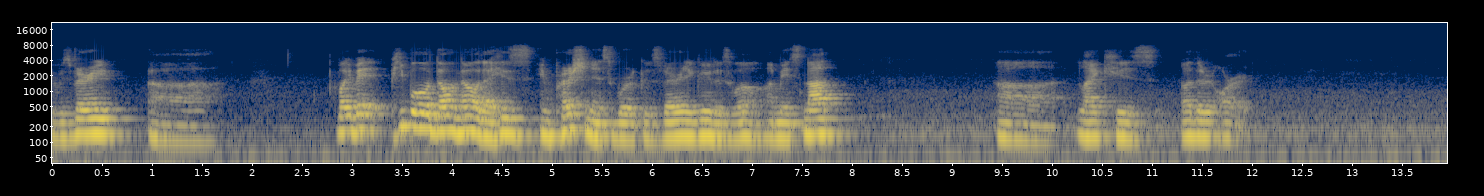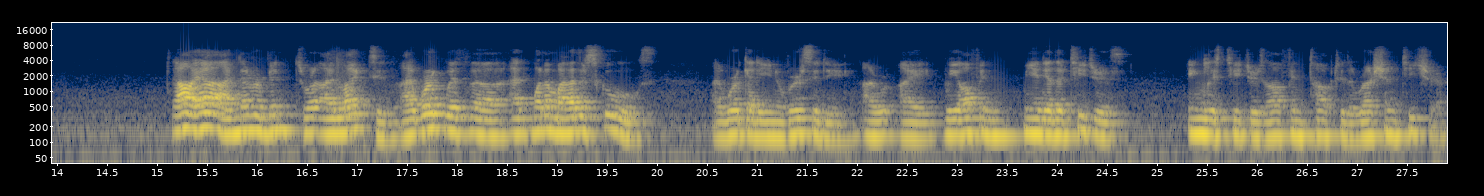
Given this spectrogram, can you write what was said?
It was very. Uh, but people don't know that his impressionist work is very good as well. I mean, it's not uh, like his other art. Oh yeah, I've never been to. I'd like to. I work with uh, at one of my other schools. I work at a university. I, I we often me and the other teachers, English teachers, often talk to the Russian teacher.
